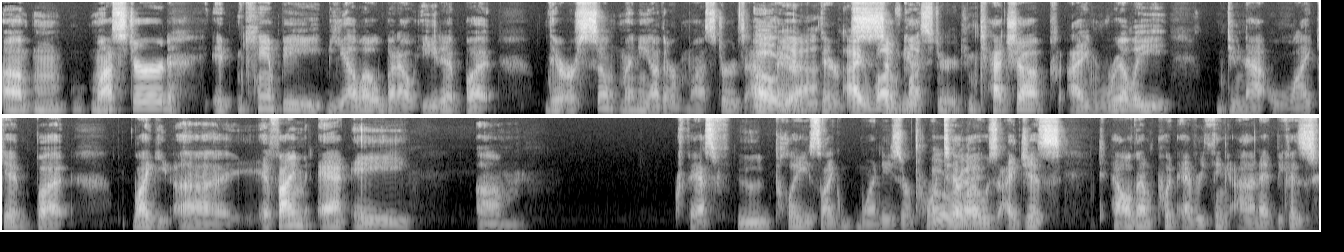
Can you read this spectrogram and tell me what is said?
Um, mustard. It can't be yellow, but I'll eat it. But there are so many other mustards out Oh there. yeah, They're I so love good. mustard. Ketchup. I really do not like it, but like uh, if I'm at a um, fast food place like Wendy's or Oh, right. Portillo's, I just tell them put everything on it because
